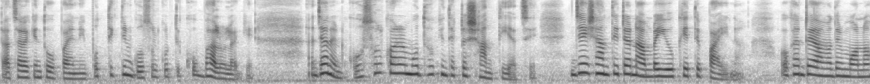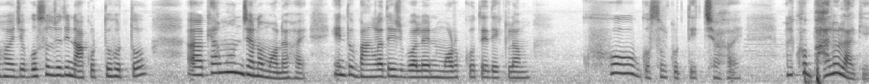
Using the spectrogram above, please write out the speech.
তাছাড়া কিন্তু উপায় নেই। প্রত্যেক দিন গোসল করতে খুব ভালো লাগে। জানেন, গোসল করার মধ্যেও কিন্তু একটা শান্তি আছে। যে শান্তিটা না আমরা ইউকেতে পাই না। ওখানটায় আমাদের মনে হয় যে গোসল যদি না করতে হতো কেমন যেন মনে হয়। কিন্তু বাংলাদেশ বলেন, মরক্কোতে দেখলাম খুব গোসল করতে ইচ্ছা হয়। মানে খুব ভালো লাগে।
